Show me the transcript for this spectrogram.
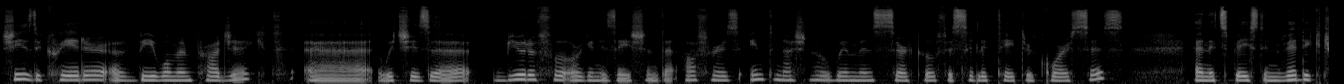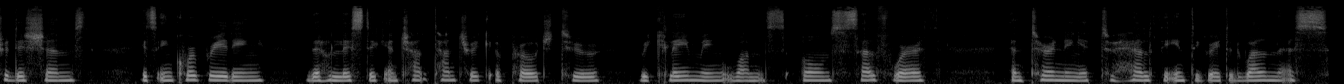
She is the creator of Be Woman Project, uh, which is a beautiful organization that offers international women's circle facilitator courses, and it's based in Vedic traditions. It's incorporating the holistic and tantric approach to reclaiming one's own self worth and turning it to healthy integrated wellness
